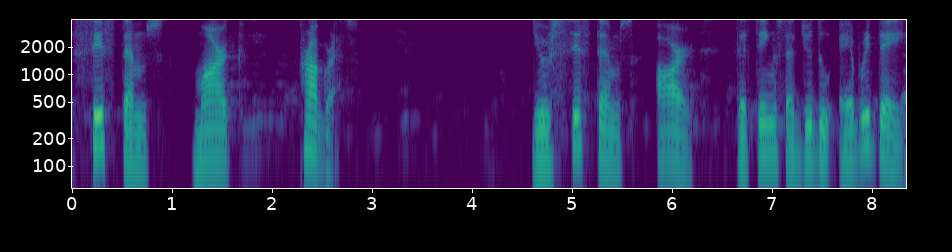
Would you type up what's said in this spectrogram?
systems mark progress. Your systems are the things that you do every day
